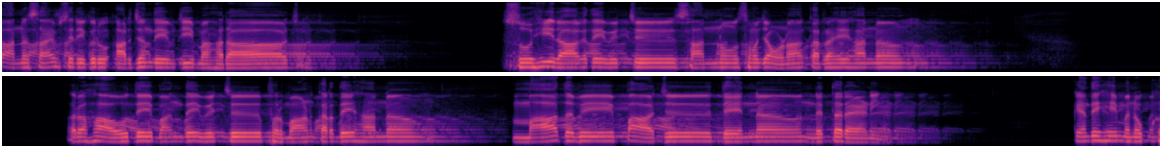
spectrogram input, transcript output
ਧੰਨ ਸਾਹਿਬ ਸ੍ਰੀ ਗੁਰੂ ਅਰਜਨ ਦੇਵ ਜੀ ਮਹਾਰਾਜ। ਸੋਹੀ ਰਾਗ ਦੇ ਵਿੱਚ ਸਾਨੂੰ ਸਮਝਾਉਣਾ ਕਰ ਰਹੇ ਹਨ। ਰਹਾਉ ਦੇ ਬੰਦ ਦੇ ਵਿੱਚ ਫਰਮਾਨ ਕਰਦੇ ਹਨ ਮਾਧਵੇ ਭਾਜ ਦਿਨ ਨਿਤ ਰਹਿਣੀ ਕਹਿੰਦੇ ਹੈ ਮਨੁੱਖ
